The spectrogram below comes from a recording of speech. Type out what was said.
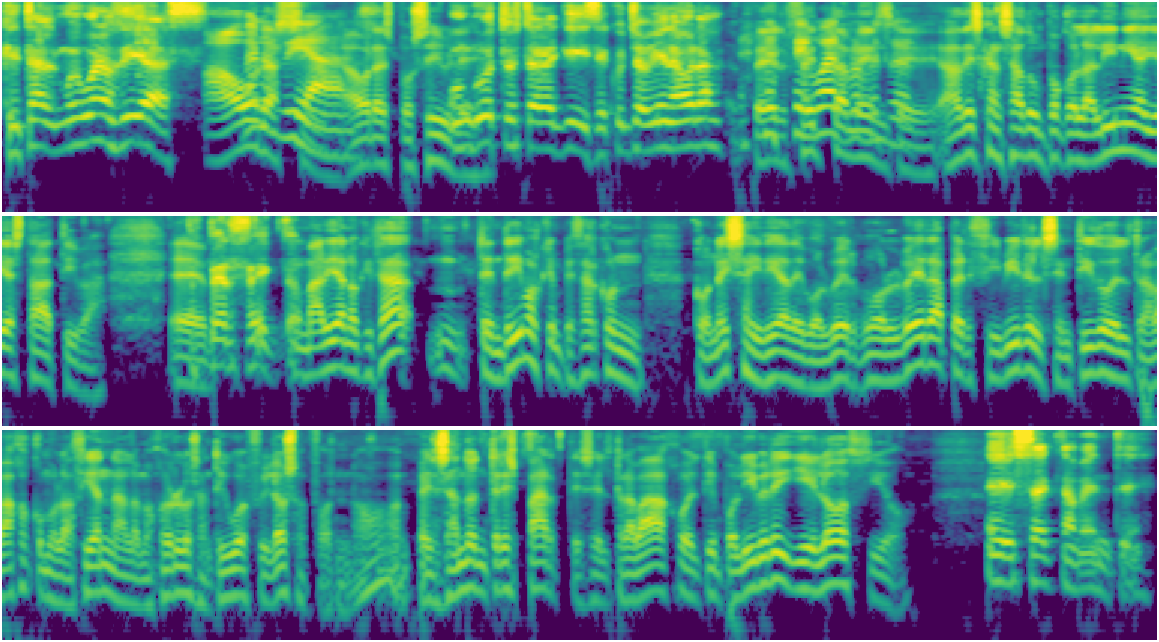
¿Qué tal? Muy buenos días. Ahora sí, ahora es posible. Un gusto estar aquí. ¿Se escucha bien ahora? Perfectamente. ha descansado un poco la línea y ya está activa. Eh, Perfecto. Mariano, quizá mm, tendríamos que empezar con, con esa idea de volver, volver a percibir el sentido del trabajo como lo hacían a lo mejor los antiguos filósofos, ¿no? Pensando en tres partes, el trabajo, el tiempo libre y el ocio. Exactamente.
